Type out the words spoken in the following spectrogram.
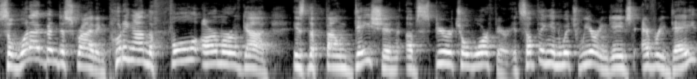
So, what I've been describing, putting on the full armor of God, is the foundation of spiritual warfare. It's something in which we are engaged every day.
